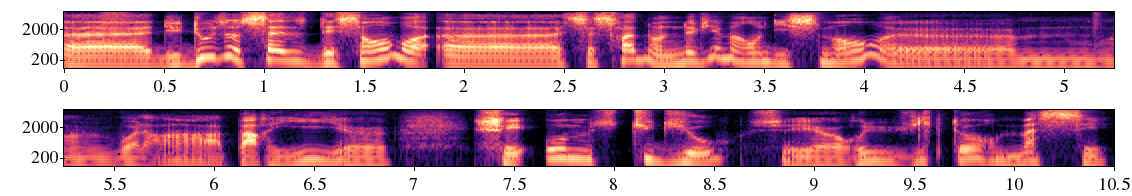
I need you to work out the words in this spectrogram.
euh, du 12 au 16 décembre, euh, ce sera dans le 9e arrondissement, euh, voilà, à Paris, chez Home Studio, c'est rue Victor Massé,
